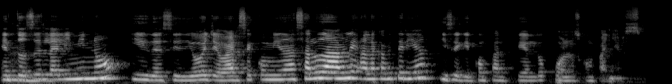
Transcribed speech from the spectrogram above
Entonces la eliminó y decidió llevarse comida saludable a la cafetería y seguir compartiendo con los compañeros.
